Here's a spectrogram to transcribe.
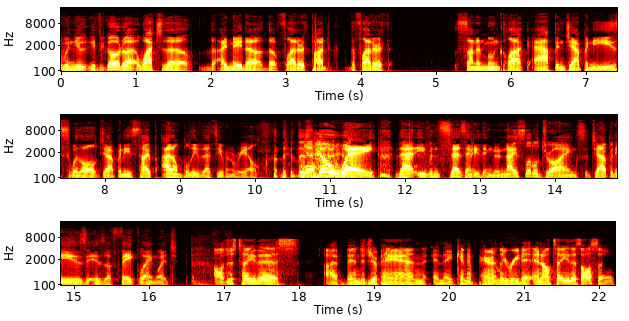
when you if you go to watch the, the I made uh, the Flat Earth pod the Flat Earth Sun and Moon Clock app in Japanese with all Japanese type. I don't believe that's even real. There's no way that even says anything. They're nice little drawings. Japanese is a fake language. I'll just tell you this. I've been to Japan and they can apparently read it. And I'll tell you this also.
